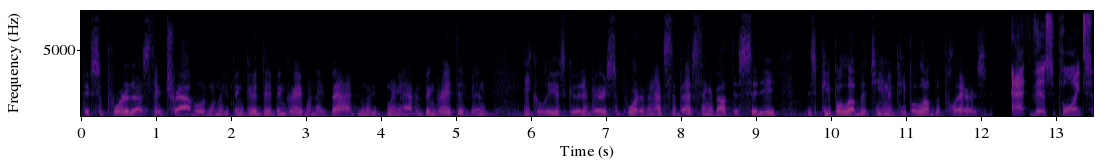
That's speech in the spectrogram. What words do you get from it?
They've supported us. They've traveled. When we've been good, they've been great. When they've bad, when we when we haven't been great, they've been equally as good and very supportive. And that's the best thing about this city is people love the team and people love the players. At this point,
